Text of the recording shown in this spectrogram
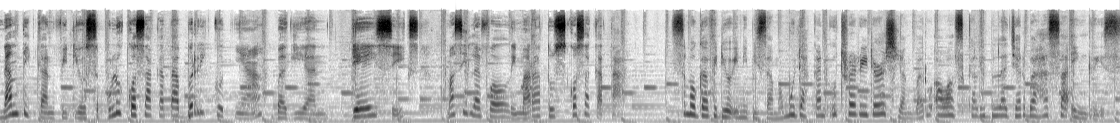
Nantikan video 10 kosakata berikutnya bagian day 6 masih level 500 kosakata. Semoga video ini bisa memudahkan Ultra Readers yang baru awal sekali belajar bahasa Inggris.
